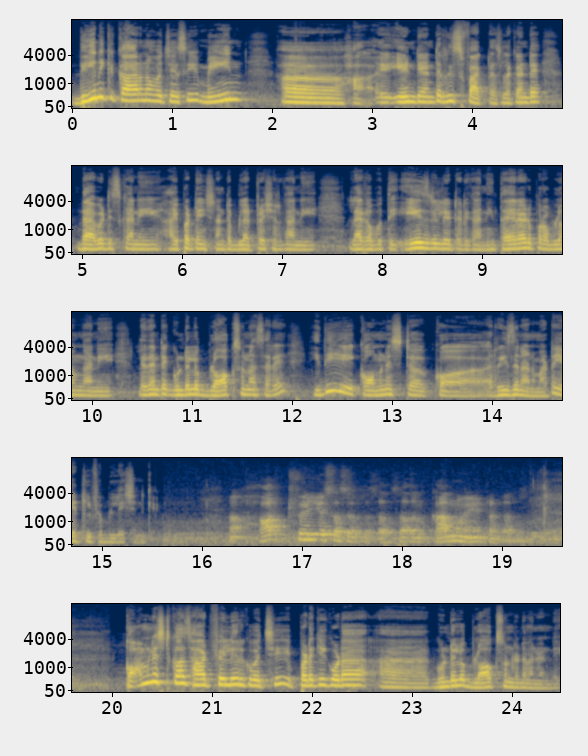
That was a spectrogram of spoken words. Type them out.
దీనికి కారణం వచ్చేసి మెయిన్ ఏంటి అంటే రిస్క్ ఫ్యాక్టర్స్ లేకంటే డయాబెటీస్ కానీ హైపర్ టెన్షన్ అంటే బ్లడ్ ప్రెషర్ కానీ లేకపోతే ఏజ్ రిలేటెడ్ కానీ థైరాయిడ్ ప్రాబ్లం కానీ లేదంటే గుండెలో బ్లాక్స్ ఉన్నా సరే ఇది కామనెస్ట్ రీజన్ అనమాట ఏటల్ ఫిబ్రిలేషన్కి హార్ట్ ఫెయిల్యూర్స్ అసలు సాధారణ కారణం ఏంటంటారు? కామనెస్ట్ కాజ్ హార్ట్ ఫెయిల్యూర్కి వచ్చి ఇప్పటికీ కూడా గుండెలో బ్లాక్స్ ఉండడమేనండి.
